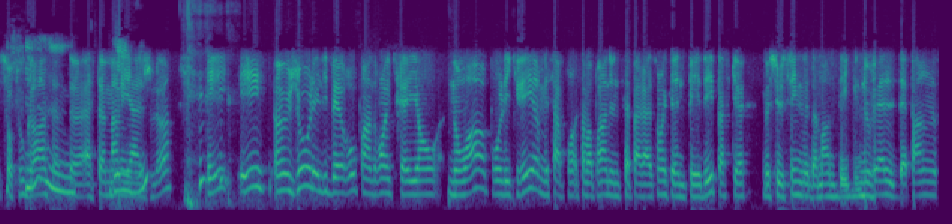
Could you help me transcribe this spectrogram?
surtout grâce à Hmm. ce, mariage-là. Et, et un jour, les libéraux prendront un crayon noir pour l'écrire, mais ça, ça va prendre une séparation avec le NPD parce que M. Singh demande des nouvelles dépenses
